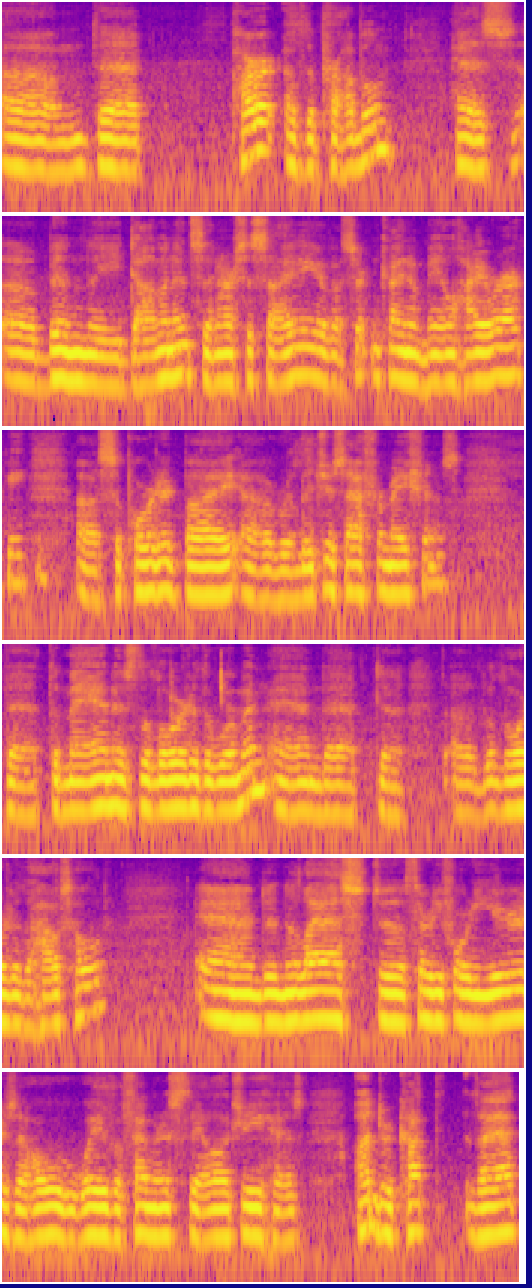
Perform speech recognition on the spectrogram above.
um, that part of the problem has uh, been the dominance in our society of a certain kind of male hierarchy, uh, supported by uh, religious affirmations that the man is the lord of the woman and that uh, uh, the lord of the household. And in the last uh, 30, 40 years, a whole wave of feminist theology has undercut that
